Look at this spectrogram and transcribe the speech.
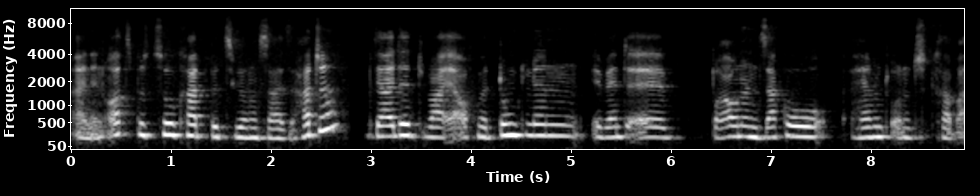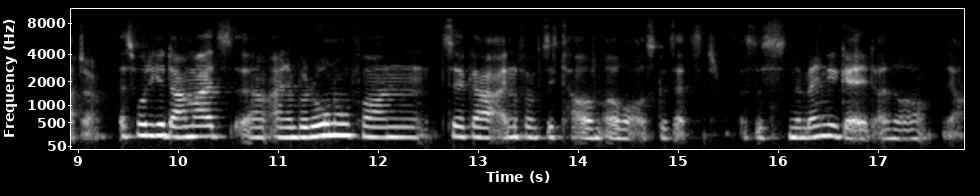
einen Ortsbezug hat bzw. hatte. Gekleidet war er auch mit dunklen, eventuell braunen Sakko, Hemd und Krawatte. Es wurde hier damals äh, eine Belohnung von ca. 51.000 Euro ausgesetzt. Das ist eine Menge Geld, also ja.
